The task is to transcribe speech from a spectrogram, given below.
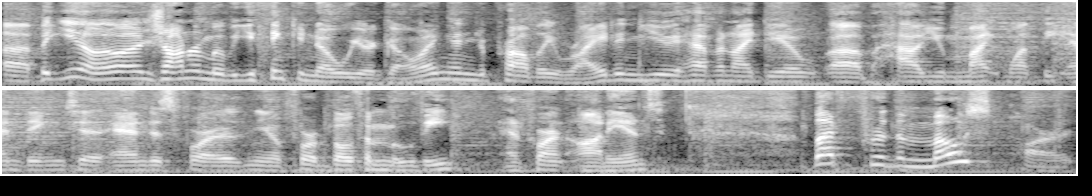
uh, but you know, a genre movie, you think you know where you're going, and you're probably right, and you have an idea of how you might want the ending to end, as for you know, for both a movie and for an audience. But for the most part,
